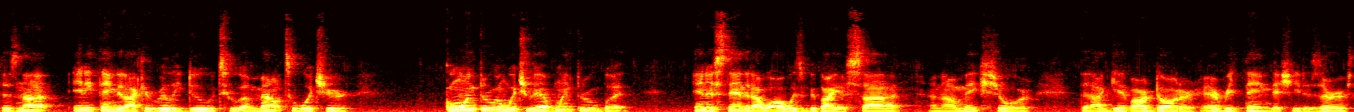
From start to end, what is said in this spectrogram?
There's not anything that I could really do to amount to what you're going through and what you have went through, but understand that I will always be by your side and I'll make sure that I give our daughter everything that she deserves,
